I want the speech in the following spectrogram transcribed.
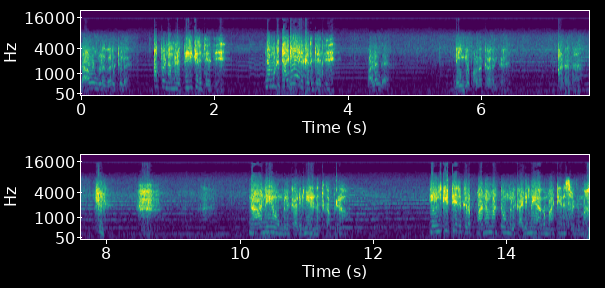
நான் உங்களை வெறுக்கல. அப்ப நம்மள பிரிக்கிறது எது? நமக்கு தடையா இருக்கிறது எது? பணங்க நீங்க பணக்காரங்க. ஆனா நான் உங்களுக்கு அடிமையானதுக்கு அப்புறம் என்கிட்ட இருக்கிற பணம் மட்டும் உங்களுக்கு அடிமையாக மாட்டேன்னு சொல்லுமா?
